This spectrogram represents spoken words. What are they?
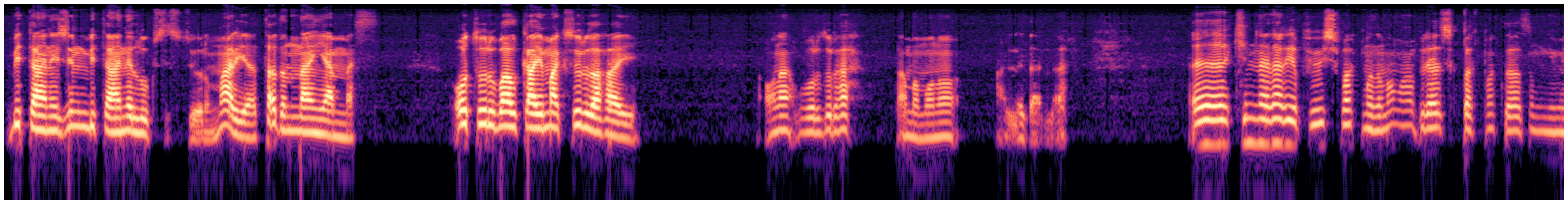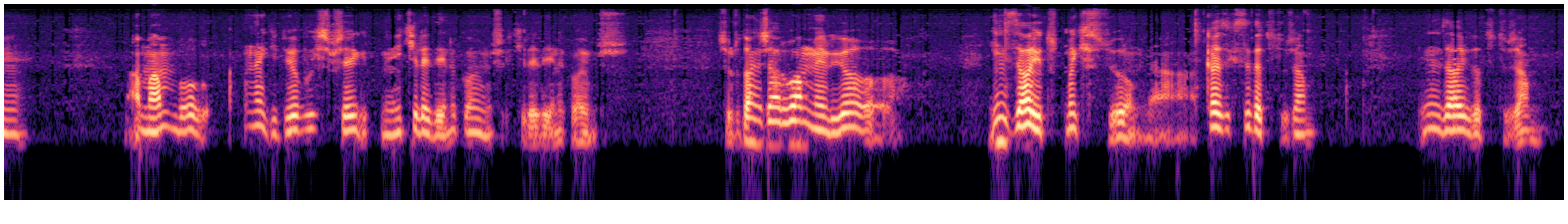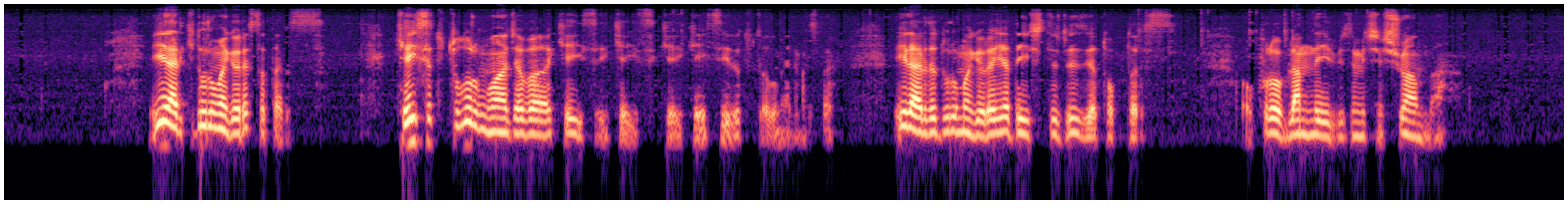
Bir tane Jin bir tane Lux istiyorum. Var ya tadından yenmez. Otur bal kaymak sür daha iyi. Ona vurdur ha. Tamam onu hallederler. Ee, kim neler yapıyor hiç bakmadım ama birazcık bakmak lazım gibi. Aman bu ne gidiyor bu hiçbir şey gitmiyor. İkilediğini koymuş ikilediğini koymuş. Şuradan jarvan veriyor. İmzayı tutmak istiyorum ya. Kaziksi de tutacağım. İmzayı da tutacağım. İleriki duruma göre satarız. Casey tutulur mu acaba? Casey, Casey, Casey'yi de tutalım elimizde. İleride duruma göre ya değiştiririz ya toplarız. O problem değil bizim için şu anda.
